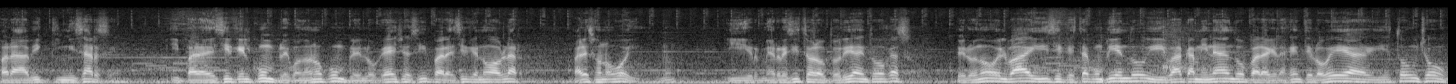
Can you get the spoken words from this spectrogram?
para victimizarse y para decir que él cumple cuando no cumple, lo que ha hecho así para decir que no va a hablar. Para eso no voy. Y me resisto a la autoridad en todo caso. Pero no, él va y dice que está cumpliendo y va caminando para que la gente lo vea y es todo un show.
